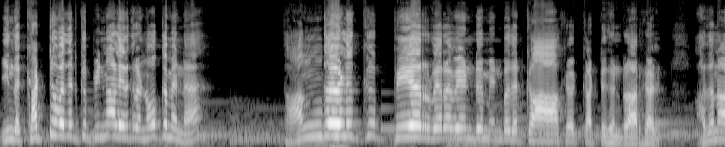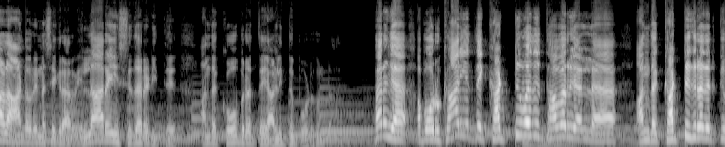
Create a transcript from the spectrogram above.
இந்த கட்டுவதற்கு பின்னால் இருக்கிற நோக்கம் என்ன? தங்களுக்கு பேர் பெற வேண்டும் என்பதற்காக கட்டுகின்றார்கள். அதனால் ஆண்டவர் என்ன செய்கிறார்? எல்லாரையும் சிதறடித்து அந்த கோபுரத்தை அழித்து போடுகின்றார். பாருங்க அப்போ ஒரு காரியத்தை கட்டுவது தவறு அல்ல. அந்த கட்டுகிறதற்கு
